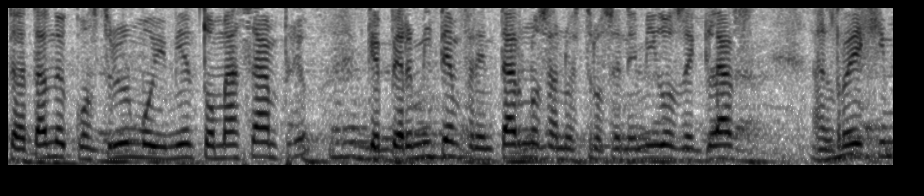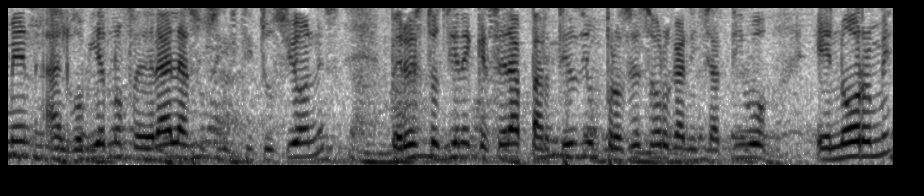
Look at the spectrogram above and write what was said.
tratando de construir un movimiento más amplio que permite enfrentarnos a nuestros enemigos de clase, al régimen, al gobierno federal, a sus instituciones, pero esto tiene que ser a partir de un proceso organizativo enorme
